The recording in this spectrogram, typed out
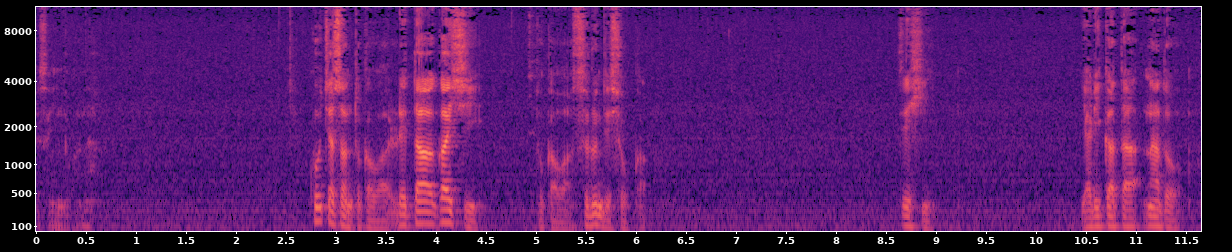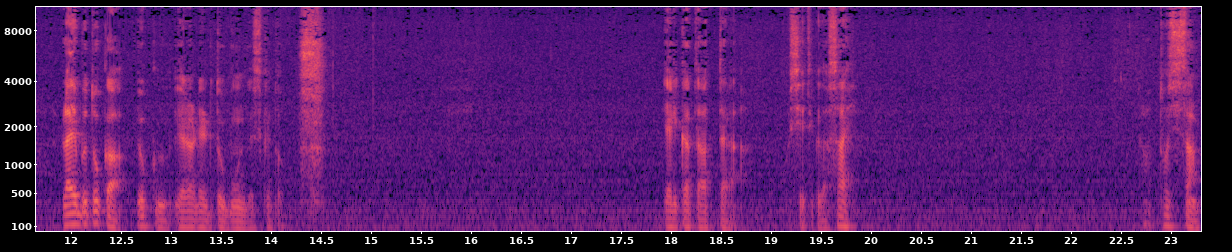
あさんいいのかな。紅茶さんとかはレター返しとかはするんでしょうか？ぜひやり方などライブとかよくやられると思うんですけど。やり方あったら教えてください。としさん。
